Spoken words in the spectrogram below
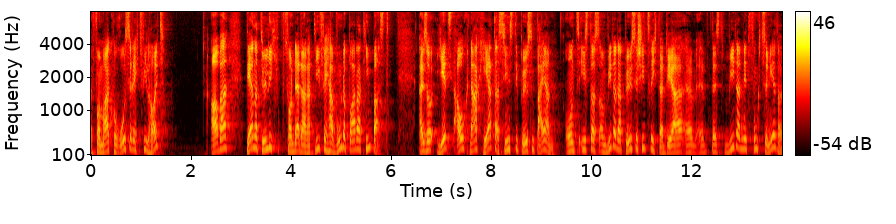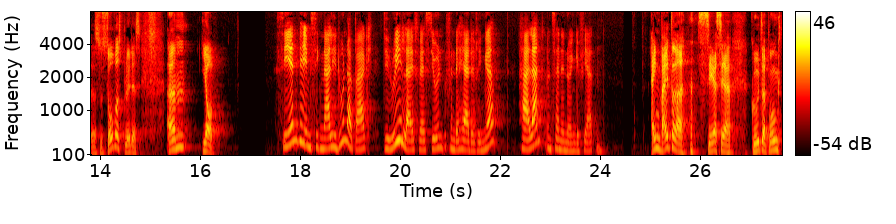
von Marco Rose recht viel halt aber der natürlich von der Narrative her wunderbar dorthin passt. Also jetzt auch nach Hertha sind es die bösen Bayern. Und ist das dann wieder der böse Schiedsrichter, der äh, das wieder nicht funktioniert hat. Also sowas Blödes. Ähm, ja. Sehen wir im Signal Iduna Park die Real-Life-Version von der Herr der Ringe, Haaland und seine neuen Gefährten. Ein weiterer sehr, sehr guter Punkt.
